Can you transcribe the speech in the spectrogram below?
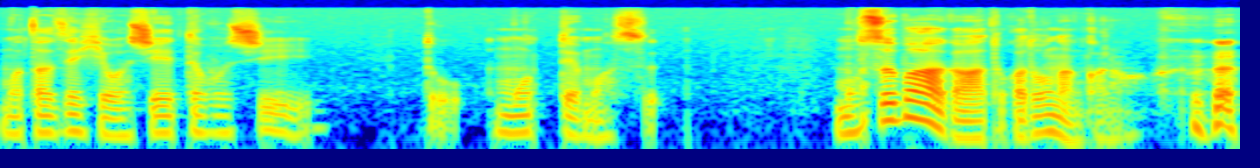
また是非教えてほしいと思ってます。モスバーガーとかどうなんかな？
